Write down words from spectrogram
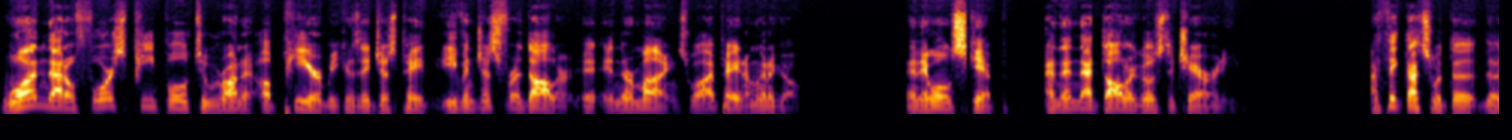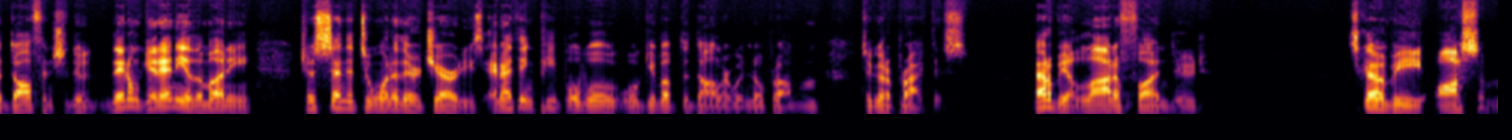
One that'll force people to run it up here because they just paid, even just for a dollar in their minds. Well, I paid, I'm going to go. And they won't skip. And then that dollar goes to charity. I think that's what the, the Dolphins should do. They don't get any of the money just send it to one of their charities and i think people will will give up the dollar with no problem to go to practice. That'll be a lot of fun dude. It's to be awesome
